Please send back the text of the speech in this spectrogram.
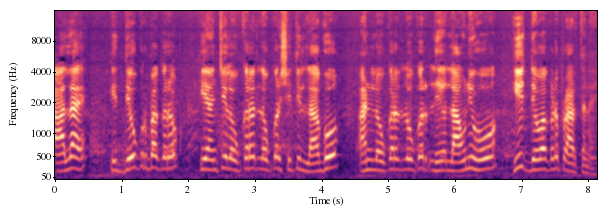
आलाय की देव कृपा करो की यांची लवकरात लवकर शेती लागो आणि लवकरात लवकर ले- लावणी हो हीच देवाकडे प्रार्थना आहे.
